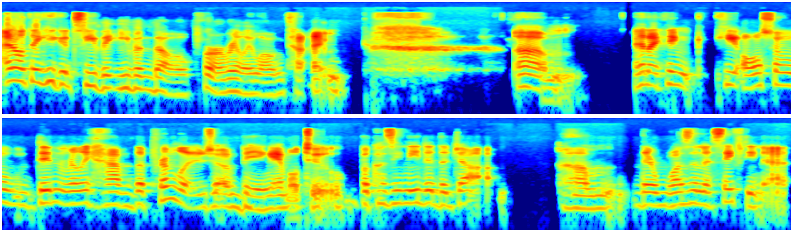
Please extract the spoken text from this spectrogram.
I don't think he could see the even though for a really long time. Um and i think he also didn't really have the privilege of being able to because he needed the job. Um there wasn't a safety net.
